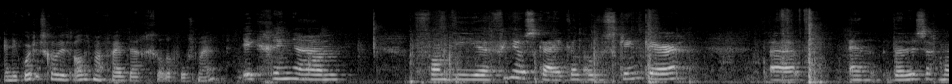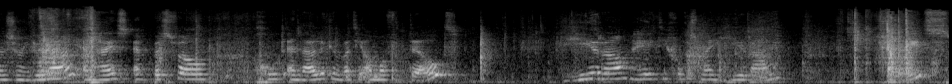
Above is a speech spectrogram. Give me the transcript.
En die kortingscode is altijd maar 5 dagen geldig volgens mij. Ik ging ehm, van die uh, video's kijken over skincare. Uh, en er is zeg maar zo'n jongen. En hij is echt best wel goed en duidelijk in wat hij allemaal vertelt. Hiram heet hij volgens mij. Hiram. Zoiets.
